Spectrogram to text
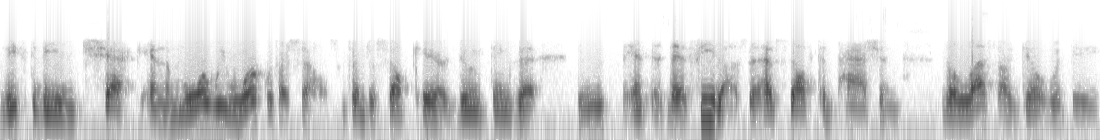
needs to be in check. And the more we work with ourselves in terms of self care, doing things that that feed us, that have self compassion, the less our guilt would be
